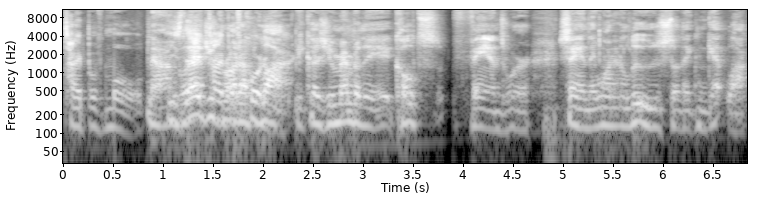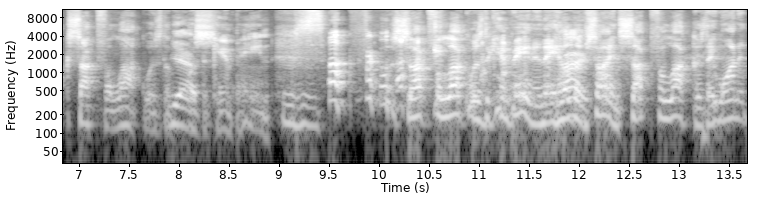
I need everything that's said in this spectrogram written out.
type of mold. Now I'm he's glad that you type brought up luck because you remember the Colts fans were saying they wanted to lose so they can get luck. Suck for luck was the was the campaign. Mm-hmm. Suck for luck. Suck for luck was the campaign, and they held up Right. signs. Suck for luck because they wanted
